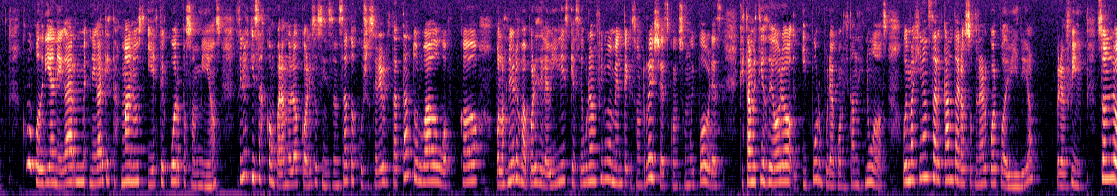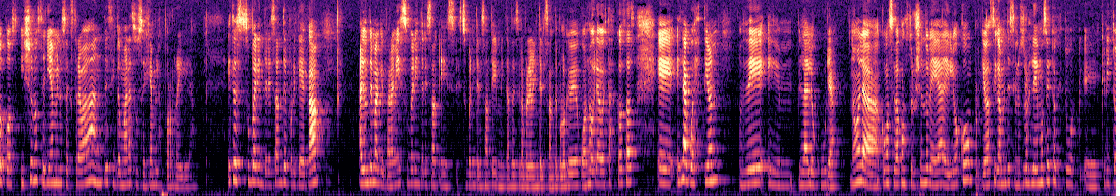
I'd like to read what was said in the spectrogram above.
¿Cómo podría negar que estas manos y este cuerpo son míos? Si no es quizás comparándolo con esos insensatos cuyo cerebro está tan turbado u ofuscado por los negros vapores de la bilis que aseguran firmemente que son reyes cuando son muy pobres, que están vestidos de oro y púrpura cuando están desnudos, o imaginan ser cántaros o tener cuerpo de vidrio. Pero en fin, son locos y yo no sería menos extravagante si tomara sus ejemplos por regla. Esto es súper interesante porque acá hay un tema que para mí es súper interesante, y me encanta decir la palabra interesante por lo que veo cuando grabo estas cosas, eh, es la cuestión de em, la locura, ¿no? La, cómo se va construyendo la idea de loco, porque básicamente si nosotros leemos esto que estuvo eh, escrito,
